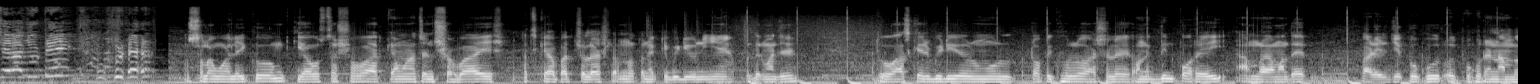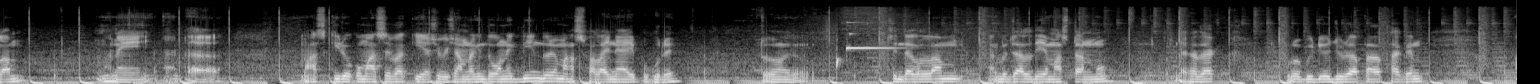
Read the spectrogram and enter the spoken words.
সেরা জুটি আসসালামু আলাইকুম, কি অবস্থা সবার? কেমন আছেন সবাই? আজকে আবার চলে আসলাম নতুন একটি ভিডিও নিয়ে আপনাদের মাঝে। তো আজকের ভিডিওর মূল টপিক হলো আসলে অনেক দিন পরেই আমরা আমাদের বাড়ির যে পুকুর, ওই পুকুরে নামলাম। মানে একটা মাছ কীরকম আসে বা কী আসে বেশি আমরা কিন্তু অনেক দিন ধরে মাছ ফালাই না এই পুকুরে। তো চিন্তা করলাম একটু জাল দিয়ে মাছ টানবো। দেখা যাক, পুরো ভিডিও জুড়ে আপনারা থাকেন।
